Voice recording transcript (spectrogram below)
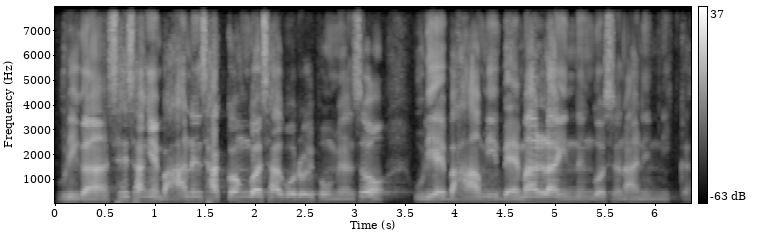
우리가 세상의 많은 사건과 사고를 보면서 우리의 마음이 메말라 있는 것은 아닙니까?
